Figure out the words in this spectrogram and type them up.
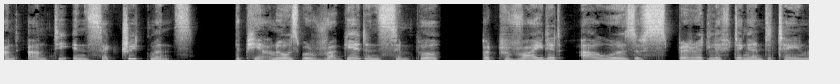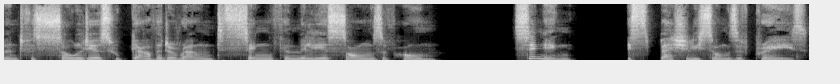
and anti insect treatments. The pianos were rugged and simple, but provided hours of spirit lifting entertainment for soldiers who gathered around to sing familiar songs of home. Singing, especially songs of praise,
